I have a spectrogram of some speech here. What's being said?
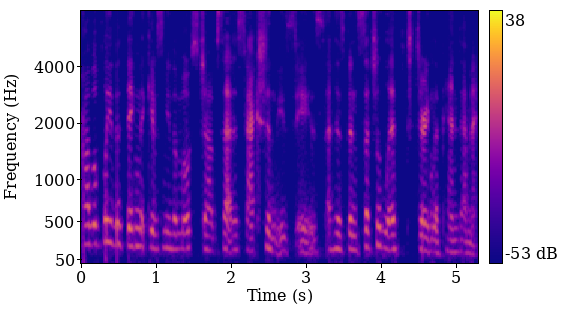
probably the thing that gives me the most job satisfaction these days and has been such a lift during the pandemic.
